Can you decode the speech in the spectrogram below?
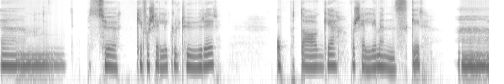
besøke forskjellige kulturer, oppdage forskjellige mennesker. Eh,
